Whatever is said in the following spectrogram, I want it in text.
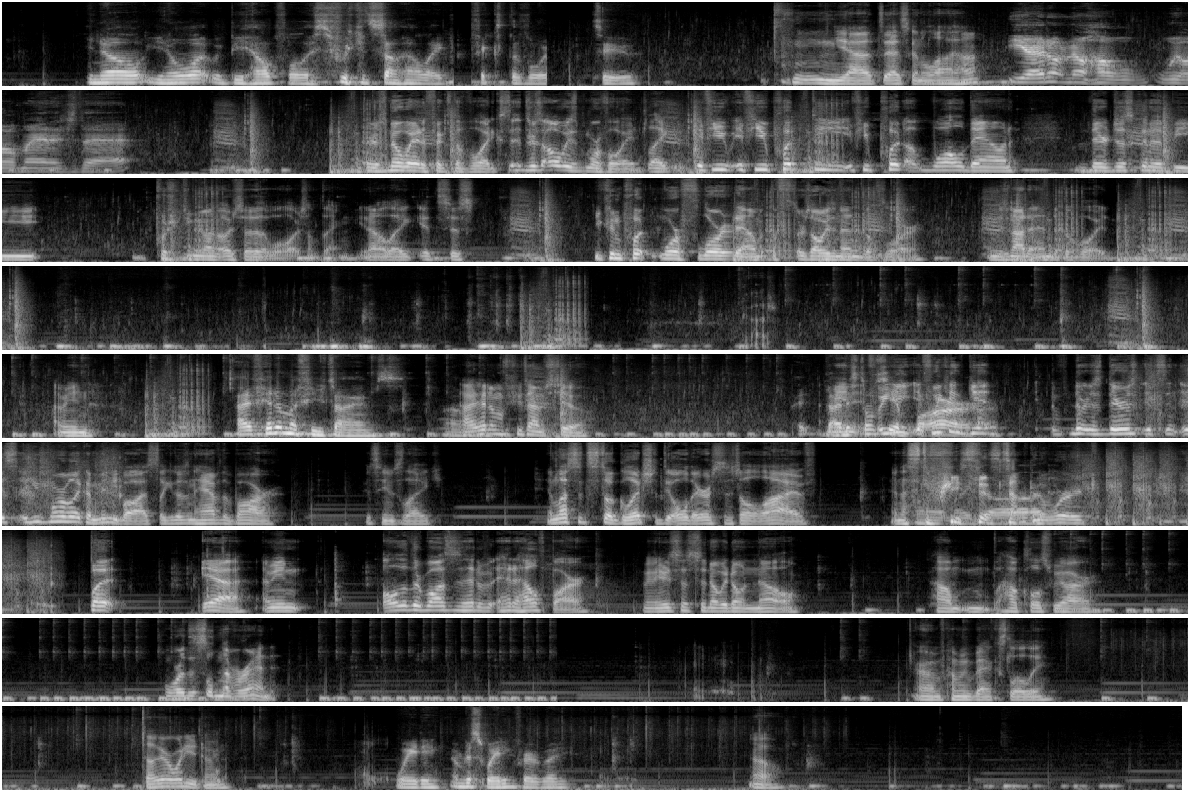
You know, you know what would be helpful is if we could somehow like fix the void too. Hmm, yeah, it's asking a lot, huh? yeah, I don't know how we'll manage that. There's no way to fix the void because there's always more void. Like if you if you put the if you put a wall down, they're just gonna be pushing you on the other side of the wall or something. You know, like it's just you can put more floor down, but the, there's always an end of the floor, and there's not an end of the void. God. I mean, I've hit him a few times. Um, I hit him a few times too. I, I I mean, just don't if we, see a can- if we can get there's there's it's, it's he's more of like a mini boss like he doesn't have the bar it seems like. Unless it's still glitched that the old Eris is still alive and that's the Oh reason it's not gonna work. But yeah I mean all other bosses had a, had a health bar. Maybe it's just to know we don't know how how close we are. Or this will never end or I'm coming back slowly Delgar, what are you doing? waiting. I'm just waiting for everybody. Oh.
